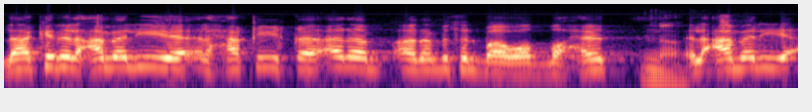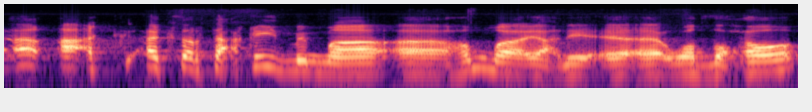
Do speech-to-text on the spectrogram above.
لكن العملية الحقيقة أنا أنا مثل ما وضحت نعم. العملية أكثر تعقيد مما آه، هم يعني آه، آه، وضحوه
